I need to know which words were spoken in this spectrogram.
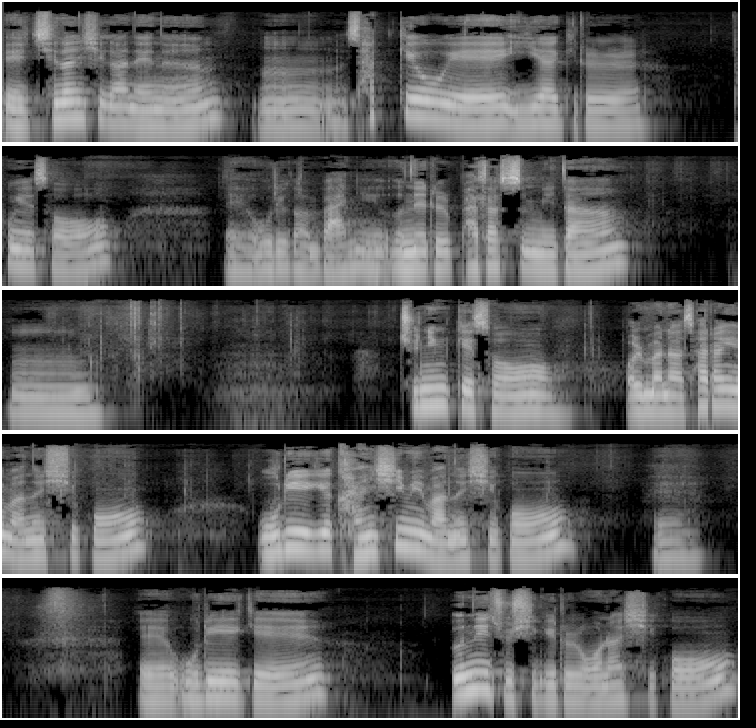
예, 지난 시간에는 음, 사개오의 이야기를 통해서 예, 우리가 많이 은혜를 받았습니다. 음, 주님께서 얼마나 사랑이 많으시고 우리에게 관심이 많으시고 예, 예, 우리에게 은혜 주시기를 원하시고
